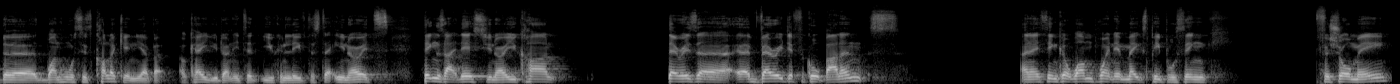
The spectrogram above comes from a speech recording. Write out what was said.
the one horse is colicking, yeah, but okay, you don't need to, you can leave the state. You know, it's things like this, you know, you can't, there is a, a very difficult balance. And I think at one point it makes people think, for sure, me,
